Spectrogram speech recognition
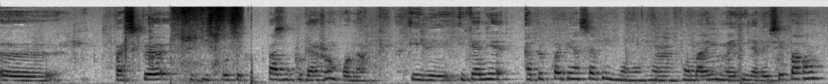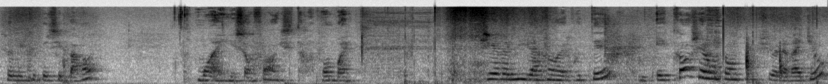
euh, parce que je disposais pas beaucoup d'argent, remarque. Il, il, gagnait à peu près bien sa vie, mon, mon, mari, mais il avait ses parents, je m'occupais de ses parents, moi et les enfants, etc. Bon, bref j'ai remis l'argent à côté. Et quand j'ai entendu sur la radio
